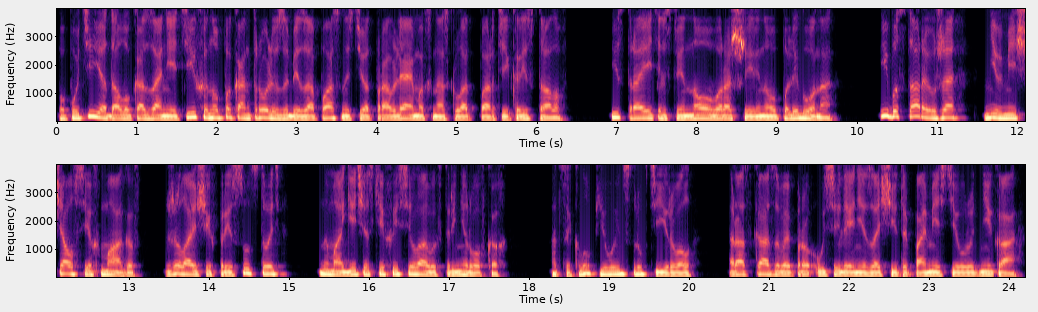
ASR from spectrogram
По пути я дал указание Тихону по контролю за безопасностью отправляемых на склад партии кристаллов и строительстве нового расширенного полигона, ибо старый уже не вмещал всех магов, желающих присутствовать на магических и силовых тренировках, а циклоп его инструктировал, рассказывая про усиление защиты поместья у рудника,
